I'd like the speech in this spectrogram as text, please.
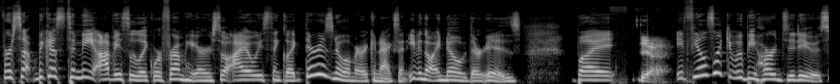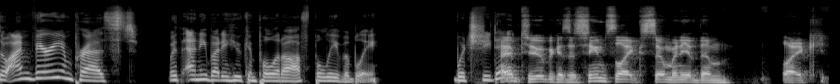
for some because to me obviously like we're from here, so I always think like there is no American accent even though I know there is. But yeah. it feels like it would be hard to do. So I'm very impressed with anybody who can pull it off believably, which she did I am too because it seems like so many of them, like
